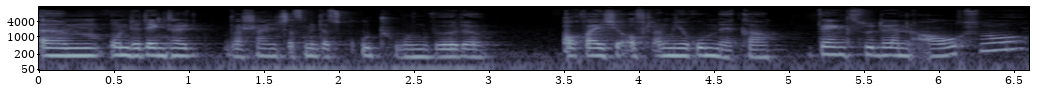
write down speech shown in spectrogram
Ähm, und er denkt halt wahrscheinlich, dass mir das gut tun würde. Auch weil ich ja oft an mir rummecker. Denkst du denn auch so?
